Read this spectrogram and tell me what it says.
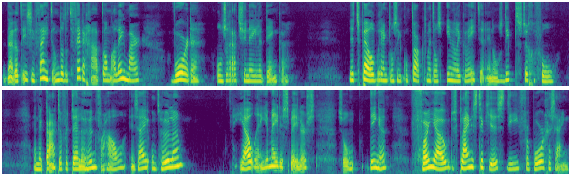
Nou, dat is in feite omdat het verder gaat dan alleen maar woorden, ons rationele denken. Dit spel brengt ons in contact met ons innerlijk weten en ons diepste gevoel. En de kaarten vertellen hun verhaal en zij onthullen jou en je medespelers zo'n dingen van jou, dus kleine stukjes die verborgen zijn,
